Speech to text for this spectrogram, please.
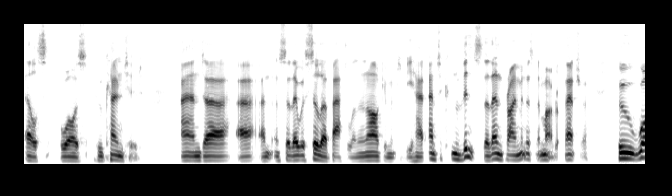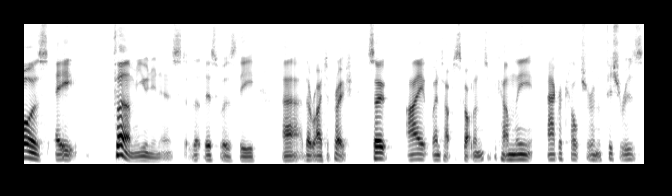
else was who counted. And, uh, uh, and and so there was still a battle and an argument to be had, and to convince the then Prime Minister Margaret Thatcher, who was a firm unionist, that this was the uh, the right approach. So I went up to Scotland to become the agriculture and fisheries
